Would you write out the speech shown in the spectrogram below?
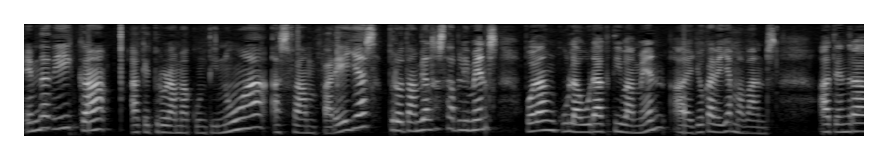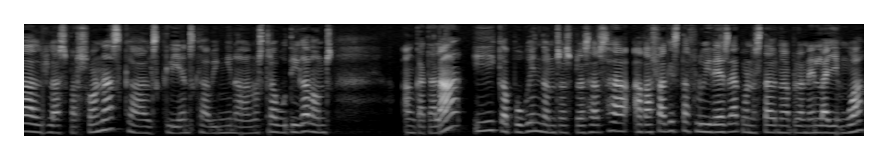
Hem de dir que aquest programa continua, es fa amb parelles, però també els establiments poden col·laborar activament, allò que dèiem abans, atendre les persones, que els clients que vinguin a la nostra botiga doncs, en català i que puguin doncs, expressar-se, agafar aquesta fluidesa quan estan aprenent la llengua,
